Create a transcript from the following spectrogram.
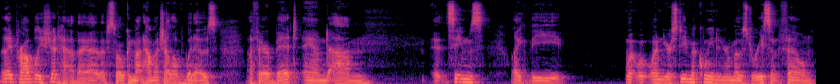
that they probably should have. I, have spoken about how much I love Widows a fair bit, and um, it seems like the when, when you're Steve McQueen in your most recent film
